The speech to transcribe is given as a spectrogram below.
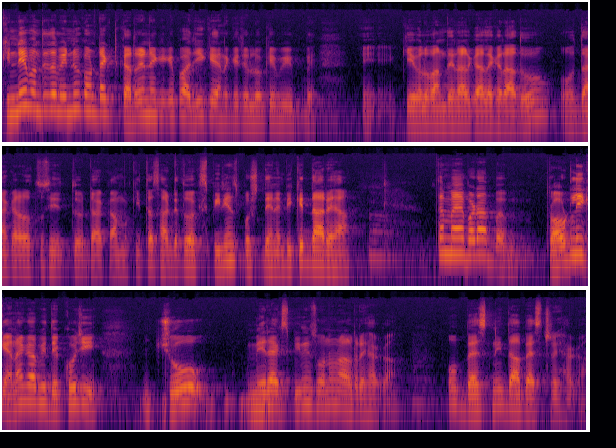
ਕਿੰਨੇ ਬੰਦੇ ਤਾਂ ਮੈਨੂੰ ਕੰਟੈਕਟ ਕਰ ਰਹੇ ਨੇ ਕਿ ਕਿ ਭਾਜੀ ਕਹਿਣ ਕੇ ਚੱਲੋ ਕਿ ਵੀ ਕੇਵਲ ਵਨ ਦੇ ਨਾਲ ਗੱਲ ਕਰਾ ਦਿਓ ਉਦਾਂ ਕਰੋ ਤੁਸੀਂ ਤੁਹਾਡਾ ਕੰਮ ਕੀਤਾ ਸਾਡੇ ਤੋਂ ਐਕਸਪੀਰੀਅੰਸ ਪੁੱਛਦੇ ਨੇ ਵੀ ਕਿੱਦਾਂ ਰਿਹਾ। ਤਾਂ ਮੈਂ ਬੜਾ ਪ੍ਰਾਊਡਲੀ ਕਹਿਣਾਗਾ ਵੀ ਦੇਖੋ ਜੀ ਜੋ ਮੇਰਾ ਐਕਸਪੀਰੀਅੰਸ ਉਹਨਾਂ ਨਾਲ ਰਿਹਾਗਾ ਉਹ ਬੈਸਟ ਨਹੀਂ, ਦਾ ਬੈਸਟ ਰਿਹਾਗਾ।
